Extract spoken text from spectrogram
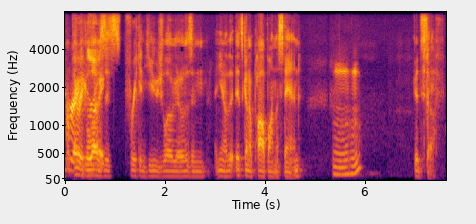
Great, Erik loves right? his freaking huge logos, and you know it's gonna pop on the stand. Mm-hmm. Good stuff.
